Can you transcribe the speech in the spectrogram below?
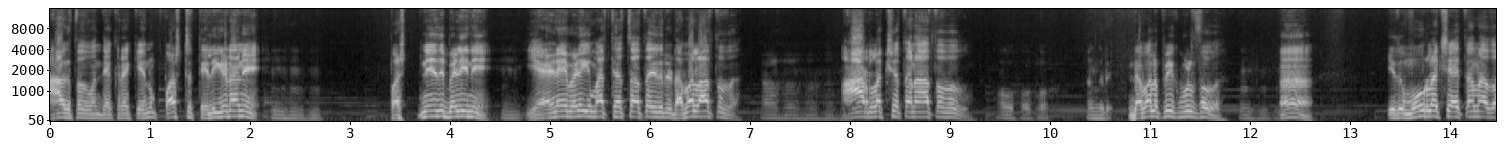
ಆಗ್ತದ ಒಂದು ಎಕರೆಕ್ಕೆ ಏನು? ಫಸ್ಟ್ ತೆಲಿಗಿಡನೇ. ಫಸ್ಟ್ನೇದು ಬೆಳಿನಿ. ಎರಡನೇ ಬೆಳಿಗ್ಗೆ ಮತ್ತೆ ಹೆಚ್ಚಾಗ್ತದ ಇದ್ರೆ ಡಬಲ್ ಆತದ ಆರ್ ಲಕ್ಷ ತನ ಆತದ ಅದು. ಡಬಲ್ ಪೀಕ್ ಬೀಳ್ತದ. ಹಾ. ಇದು ಮೂರು ಲಕ್ಷ ಆಯ್ತಾನ ಅದು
